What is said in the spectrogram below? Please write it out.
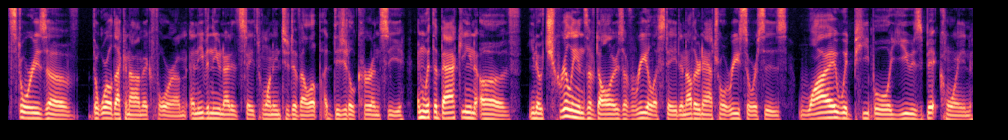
stories of the World Economic Forum and even the United States wanting to develop a digital currency and with the backing of, you know, trillions of dollars of real estate and other natural resources, why would people use Bitcoin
